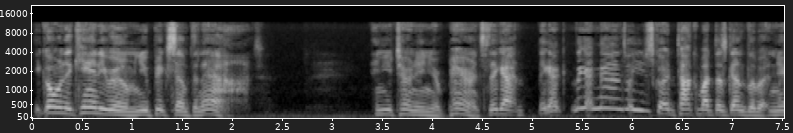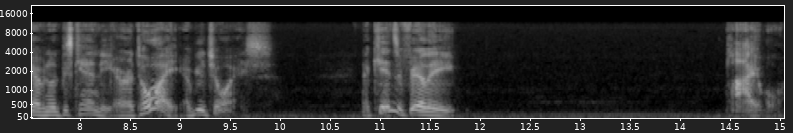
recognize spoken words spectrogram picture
You go in the candy room and you pick something out. And you turn in your parents. They got they got they got guns. Well, you just go ahead and talk about those guns a little bit and you have another piece of candy or a toy of your choice. Now kids are fairly pliable.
